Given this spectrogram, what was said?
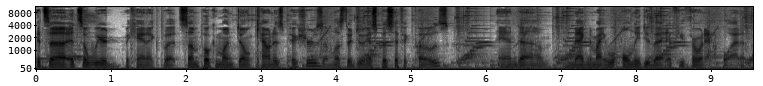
it's a it's a weird mechanic, but some Pokemon don't count as pictures unless they're doing a specific pose, and, um, and Magnemite will only do that if you throw an apple at it.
